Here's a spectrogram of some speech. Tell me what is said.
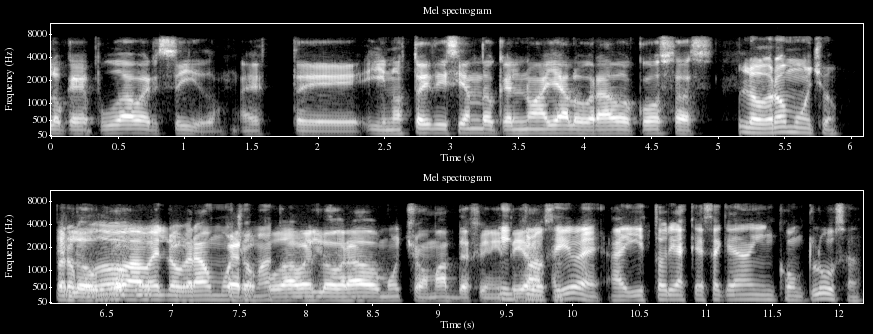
lo que pudo haber sido. Este, y no estoy diciendo que él no haya logrado cosas. Logró mucho, pero pudo haber logrado mucho más. Pudo haber logrado mucho más, definitivamente. Inclusive, hay historias que se quedan inconclusas.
